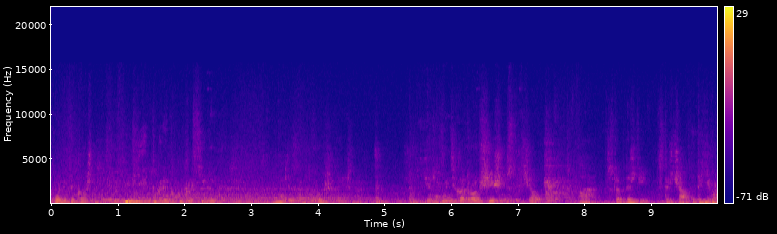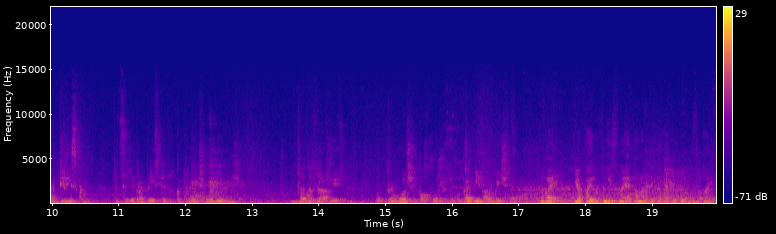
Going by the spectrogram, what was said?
прикольный такашный. Блин, какой красивый. Ну, дизайн хороший, конечно. Я такой индикатор вообще еще не встречал. А, стой, подожди, встречал. Это европейском. ТЦ европейский, тут который очень уютный. Да-да-да. Вот прям очень похоже, только кабина обычная. Давай, я пойду вниз на этом, а ты давай другой вызывай.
